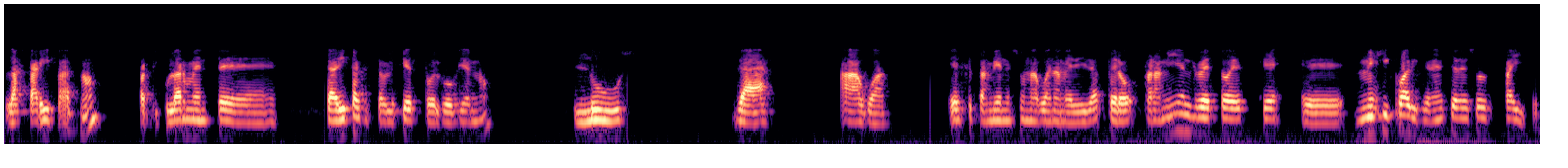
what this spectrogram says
las tarifas, ¿no? Particularmente tarifas establecidas por el gobierno, luz, gas, agua, ese también es una buena medida, pero para mí el reto es que eh, México, a diferencia de esos países,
